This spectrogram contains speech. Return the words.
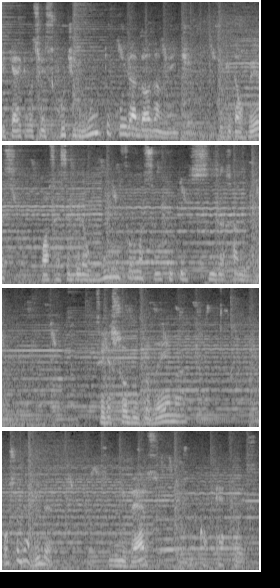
e quero que você escute muito cuidadosamente, porque talvez possa receber alguma informação que precisa saber. Seja sobre um problema ou sobre a vida, sobre o universo, sobre qualquer coisa.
